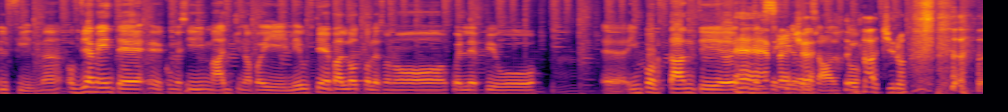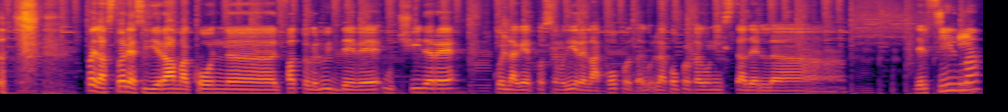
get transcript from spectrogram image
il film. Ovviamente, eh, come si immagina, poi le ultime pallottole sono quelle più eh, importanti e Eh, beh, certo, immagino. Poi la storia si dirama con eh, il fatto che lui deve uccidere quella che possiamo dire la, coprota- la coprotagonista del, del film,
